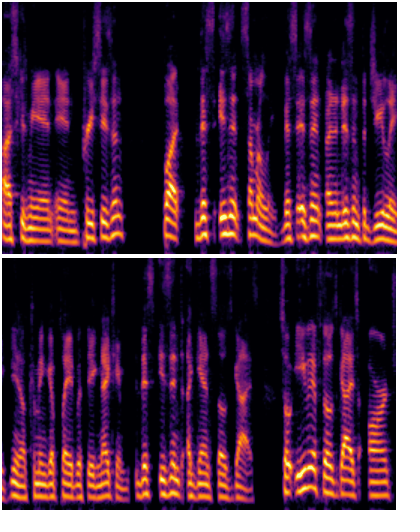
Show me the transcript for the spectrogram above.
uh, excuse me, in, in preseason. But this isn't summer league. This isn't, and it isn't the G League. You know, Kuminga played with the Ignite team. This isn't against those guys. So even if those guys aren't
